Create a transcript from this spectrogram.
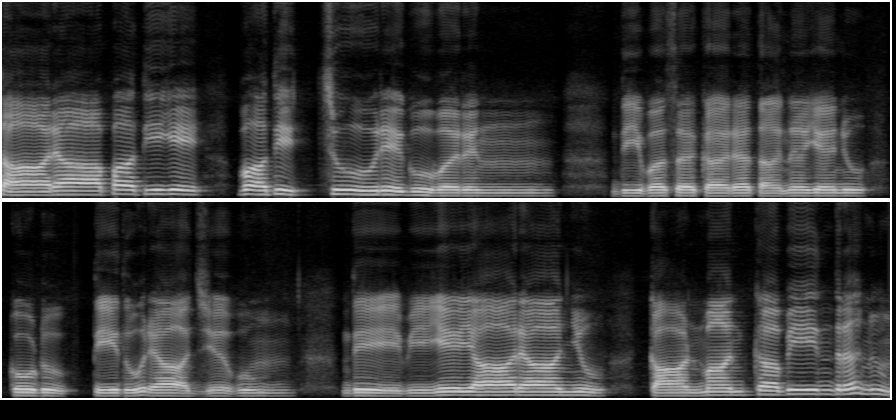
താരാപതിയെ വധിച്ചു രഘുവരൻ. ദിവസകരതനയനു കൊടുത്തിതു രാജ്യവും. ദേവിയെയാരാഞ്ഞു കാൺമാൻ കവീന്ദ്രനും.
